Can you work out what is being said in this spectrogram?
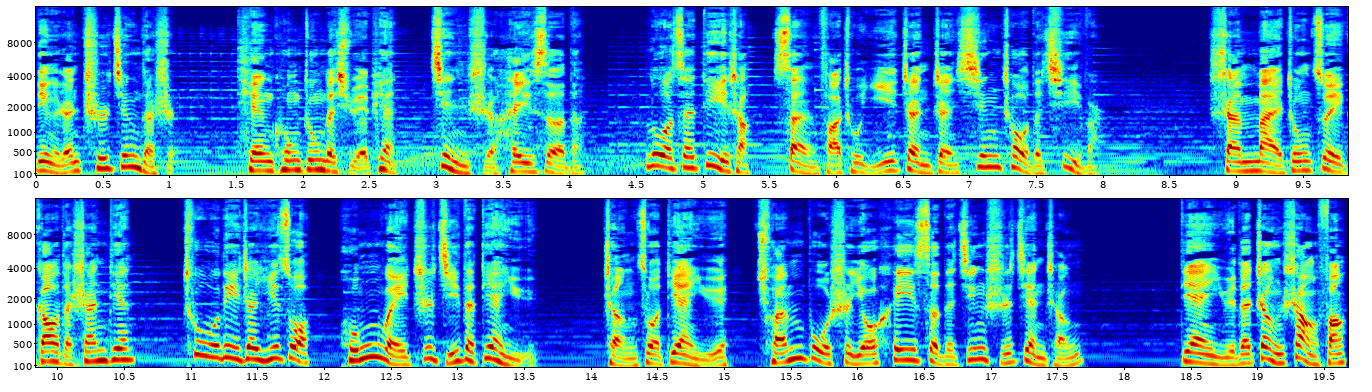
令人吃惊的是，天空中的雪片尽是黑色的，落在地上散发出一阵阵腥臭的气味。山脉中最高的山巅矗立着一座宏伟之极的殿宇，整座殿宇全部是由黑色的晶石建成。殿宇的正上方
